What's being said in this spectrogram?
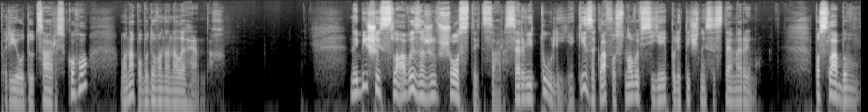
періоду царського вона побудована на легендах. Найбільшої слави зажив шостий цар Сервій Тулій, який заклав основи всієї політичної системи Риму, послабивши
